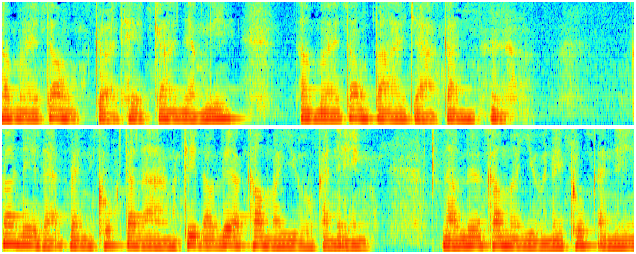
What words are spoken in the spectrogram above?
ทำไมต้องเกิดเหตุการณ์อย่างนี้ทำไมต้องตายจากกัน ก็นี่แหละเป็นคุกตารางที่เราเลือกเข้ามาอยู่กันเอง เราเลือกเข้ามาอยู่ในคุกอันนี้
